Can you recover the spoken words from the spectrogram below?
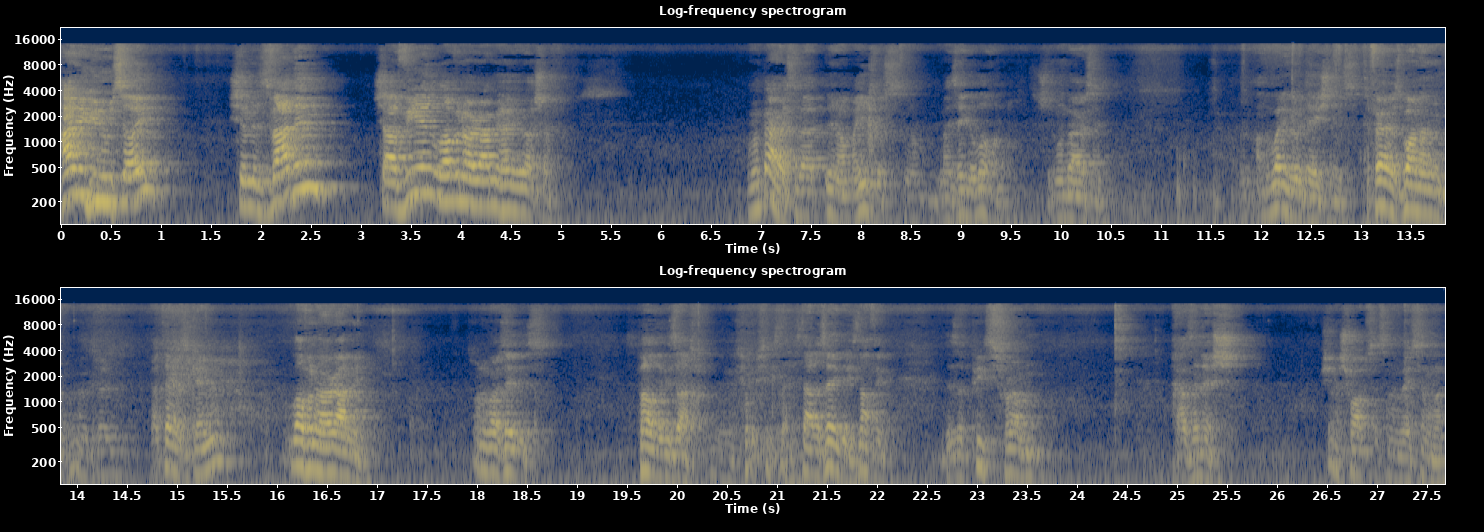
Hani Genusai, Shemizvadin, Shavian, Lavan Aram Yevid Rasha. I'm embarrassed about, you know, my yichus, you know, my Zayda Lavan. It's embarrassing. On the wedding invitations, Teferes Bonan, Ateres came in, Lavan Arami. One of our Zaydas. Paul de Gizach. It's not a Zayda, he's nothing. There's a piece from Chazanish. Shimon Schwab says something very similar.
